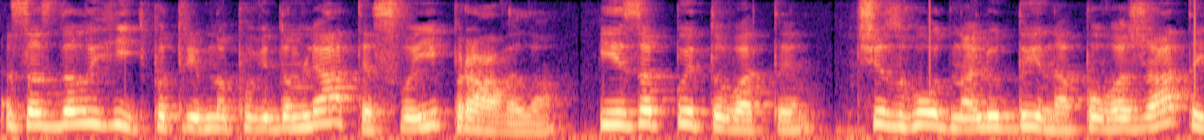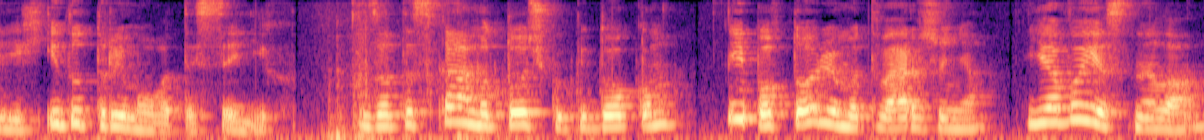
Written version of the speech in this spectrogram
Заздалегідь потрібно повідомляти свої правила і запитувати, чи згодна людина поважати їх і дотримуватися їх. Затискаємо точку під оком і повторюємо твердження. Я вияснила,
